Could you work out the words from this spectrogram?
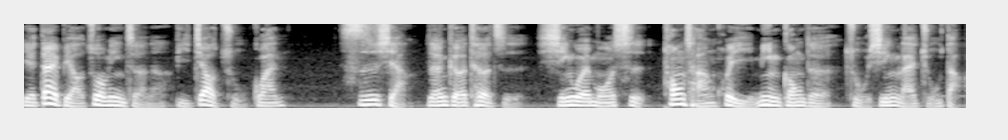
也代表作命者呢比较主观，思想、人格特质、行为模式通常会以命宫的主星来主导。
